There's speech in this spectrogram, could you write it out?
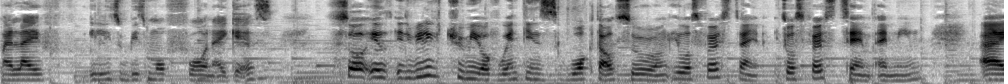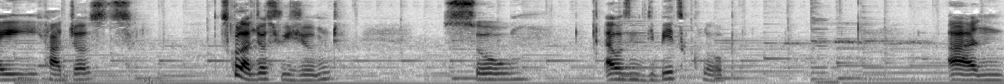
my life a little bit more fun i guess. So it, it really threw me off when things worked out so wrong. It was first time it was first term i mean. I had just school had just resumed. So I was in debate club and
